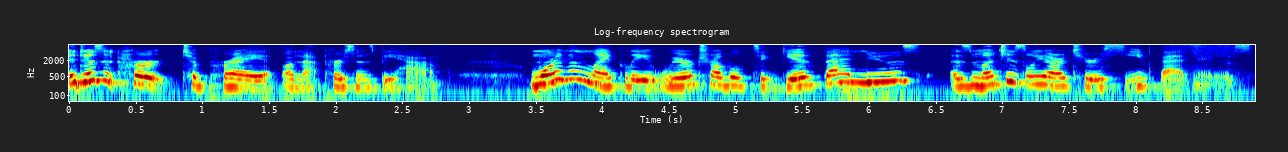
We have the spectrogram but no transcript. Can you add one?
it doesn't hurt to pray on that person's behalf. More than likely, we're troubled to give bad news as much as we are to receive bad news.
